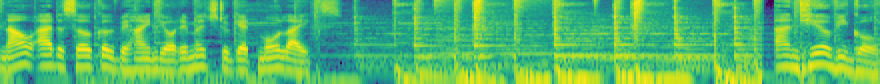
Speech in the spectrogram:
Now add a circle behind your image to get more likes. And here we go.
